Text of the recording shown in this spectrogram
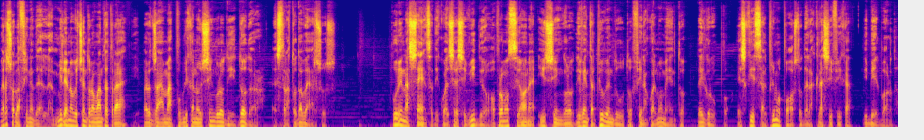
Verso la fine del 1993 per Jam pubblicano il singolo di Dodder, estratto da Versus. Pur in assenza di qualsiasi video o promozione, il singolo diventa il più venduto fino a quel momento del gruppo e schizza al primo posto della classifica di Billboard.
